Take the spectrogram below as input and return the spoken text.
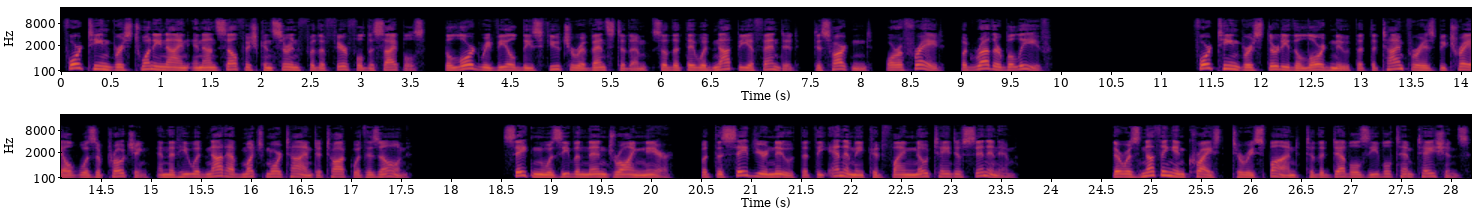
14 verse 29 In unselfish concern for the fearful disciples, the Lord revealed these future events to them so that they would not be offended, disheartened, or afraid, but rather believe. 14 verse 30 The Lord knew that the time for his betrayal was approaching and that he would not have much more time to talk with his own. Satan was even then drawing near, but the Savior knew that the enemy could find no taint of sin in him. There was nothing in Christ to respond to the devil's evil temptations.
